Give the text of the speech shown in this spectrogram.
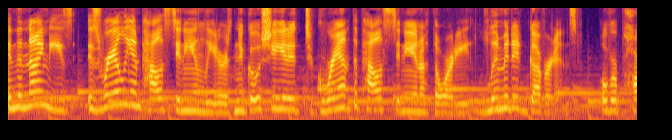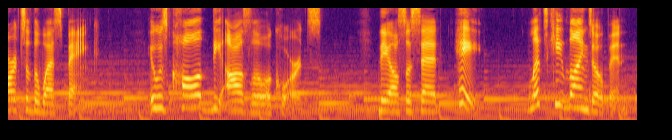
In the 90s, Israeli and Palestinian leaders negotiated to grant the Palestinian Authority limited governance over parts of the West Bank. It was called the Oslo Accords. They also said, hey, let's keep lines open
